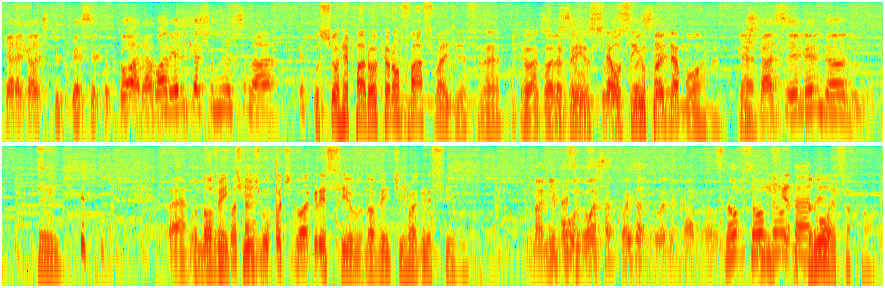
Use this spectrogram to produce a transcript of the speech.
que era aquela atitude persecutória, agora ele que assumiu esse lado. O senhor reparou que eu não faço mais isso, né? Eu agora Sou- venho Celzinho você- Paz e Amor, né? É. Está se emendando. Sim. Ué, O noventismo continua agressivo, noventismo agressivo. Manipulou essa coisa toda, caramba. Senão, senão vão perguntar, né? essa pauta.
